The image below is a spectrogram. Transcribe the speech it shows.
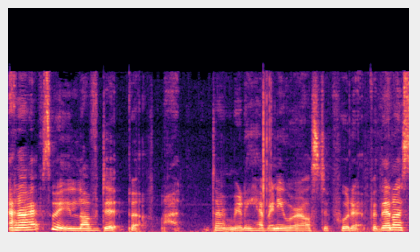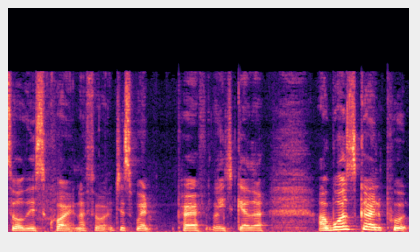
and I absolutely loved it but I don't really have anywhere else to put it. But then I saw this quote and I thought it just went perfectly together. I was going to put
